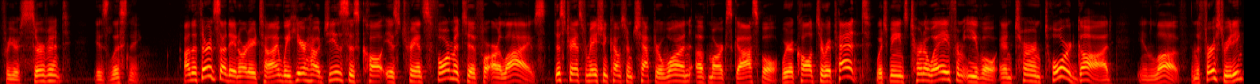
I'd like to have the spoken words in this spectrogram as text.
for your servant is listening. On the third Sunday in Ordinary Time, we hear how Jesus' call is transformative for our lives. This transformation comes from chapter 1 of Mark's Gospel. We are called to repent, which means turn away from evil and turn toward God in love. In the first reading,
